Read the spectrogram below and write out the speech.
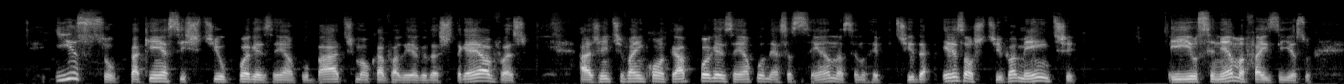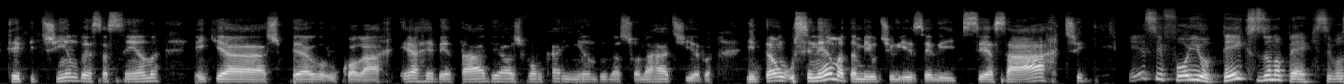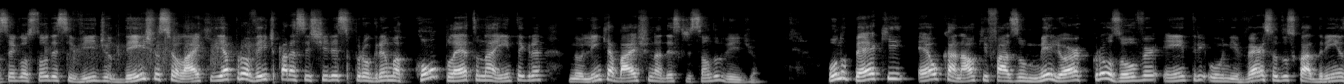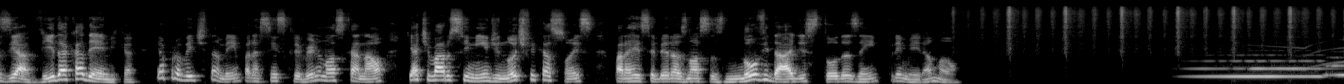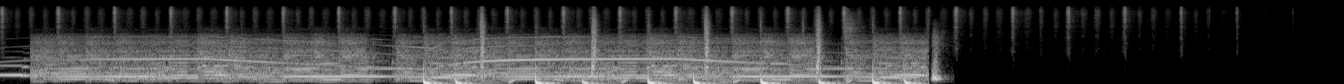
Isso, para quem assistiu, por exemplo, Batman, o Cavaleiro das Trevas, a gente vai encontrar, por exemplo, nessa cena sendo repetida exaustivamente, e o cinema faz isso, repetindo essa cena em que as o colar é arrebentado e elas vão caindo na sua narrativa. Então, o cinema também utiliza elipse, essa arte esse foi o Takes do Nopec. Se você gostou desse vídeo, deixe o seu like e aproveite para assistir esse programa completo na íntegra no link abaixo na descrição do vídeo. O Nupec é o canal que faz o melhor crossover entre o universo dos quadrinhos e a vida acadêmica. E aproveite também para se inscrever no nosso canal e ativar o sininho de notificações para receber as nossas novidades todas em primeira mão.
